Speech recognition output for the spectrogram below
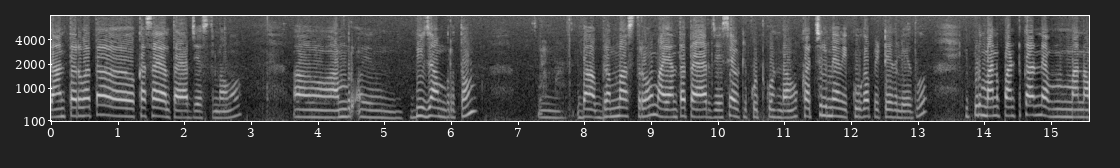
దాని తర్వాత కషాయాలు తయారు చేస్తున్నాము. అమృ బీజామృతం. బ్రహ్మాస్త్రం అదంతా తయారు చేసి వాటిని కొట్టుకుంటున్నాము. ఖర్చులు మేము ఎక్కువగా పెట్టేది లేదు. ఇప్పుడు మన పంట కాడనే మన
